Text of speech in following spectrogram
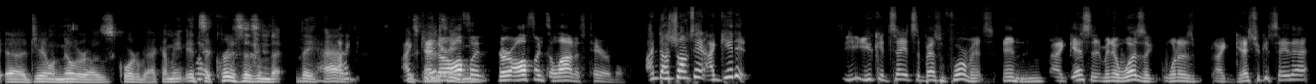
uh, Jalen Milroe as quarterback. I mean, it's a criticism that they had. I this get And their offense their offensive line is terrible. I, that's what I'm saying. I get it. You, you could say it's the best performance, and Mhm. I guess it, I mean it was a, one of those. I guess you could say that.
